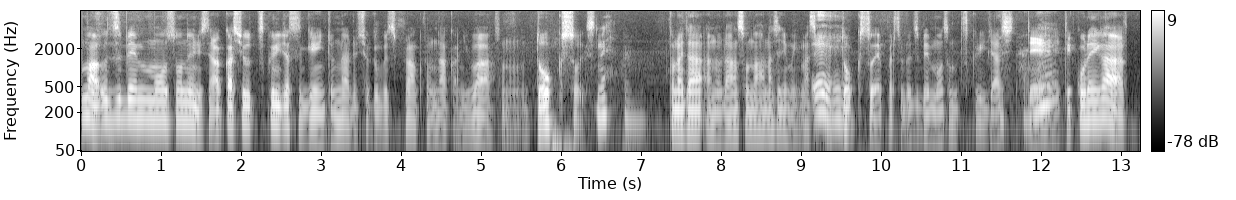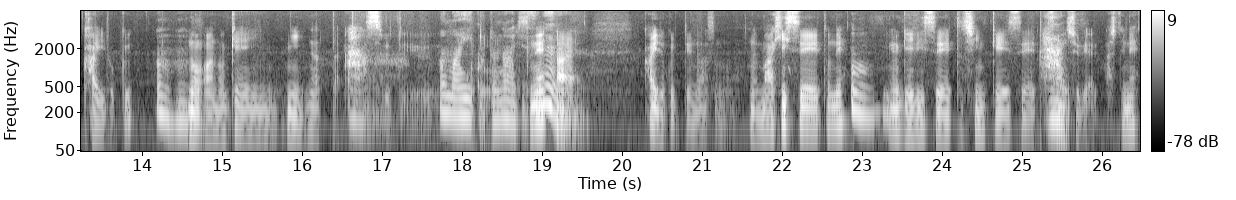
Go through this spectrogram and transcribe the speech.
まあウズベンモウソウのようにですね赤潮を作り出す原因となる植物プランクトンの中にはその毒素ですね。うんこの間あの卵巣の話でも言いましたけど、ええ毒素をやっぱりそれウズベンモウソウも作り出して、ねでこれが貝毒うんうん。のあの原因になったりするというあまあいいことないですね。はい、貝毒っていうのはその麻痺性とねうん。下痢性と神経性とはい。3種類ありましてね、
